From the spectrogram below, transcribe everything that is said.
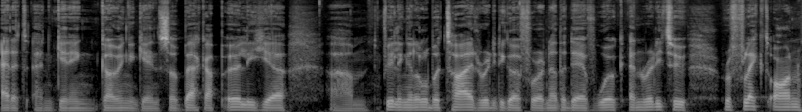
at it and getting going again. So back up early here, um, feeling a little bit tired, ready to go for another day of work, and ready to reflect on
